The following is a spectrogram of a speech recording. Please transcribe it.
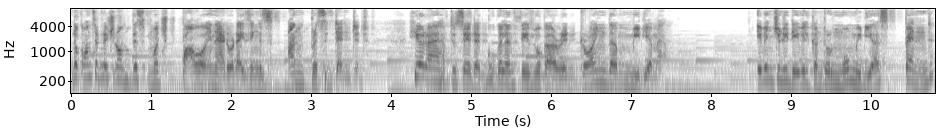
The concentration of this much power in advertising is unprecedented. Here I have to say that Google and Facebook are redrawing the media map. Eventually, they will control more media spend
